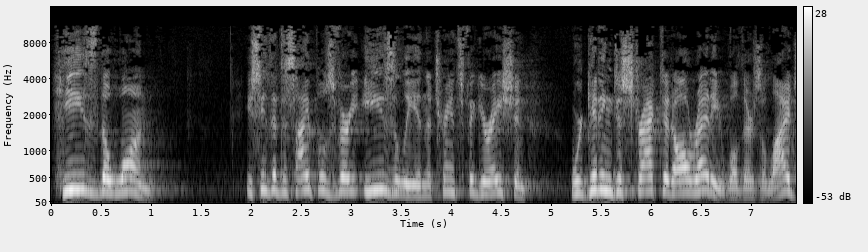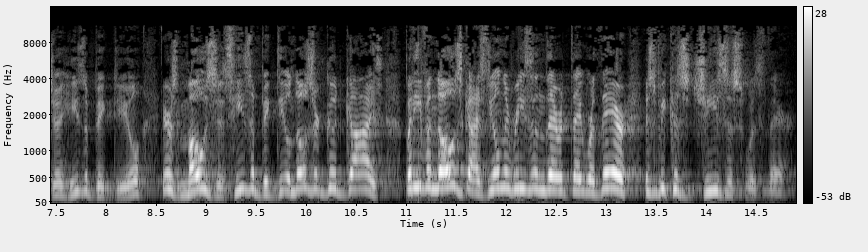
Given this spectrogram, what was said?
He's the one. You see, the disciples very easily in the transfiguration were getting distracted already. Well, there's Elijah. He's a big deal. Here's Moses. He's a big deal. Those are good guys. But even those guys, the only reason that they were there is because Jesus was there.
